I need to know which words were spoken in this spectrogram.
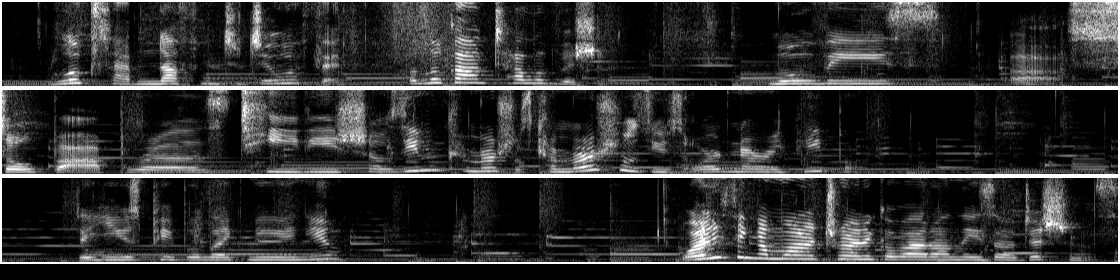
Looks have nothing to do with it. But look on television movies, uh, soap operas, TV shows, even commercials. Commercials use ordinary people, they use people like me and you. Why do you think I want to try to go out on these auditions?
